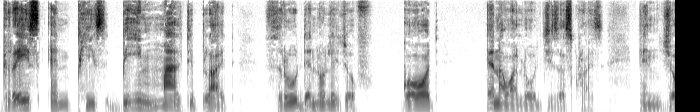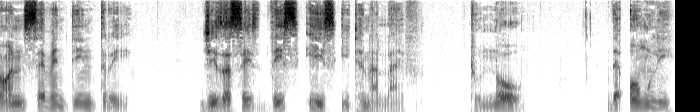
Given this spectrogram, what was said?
Grace and peace be multiplied through the knowledge of God and our Lord Jesus Christ. And John 17, 3, Jesus says, This is eternal life, to know the only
